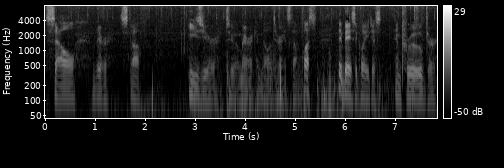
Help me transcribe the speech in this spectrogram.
sell their stuff easier to American military and stuff. Plus, they basically just improved or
